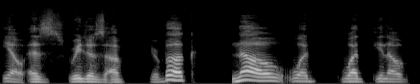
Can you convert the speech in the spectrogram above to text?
you know, as readers of your book know what what you know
